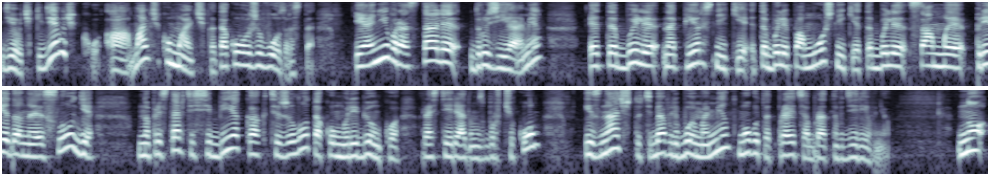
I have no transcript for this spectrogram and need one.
девочке девочку, а мальчику мальчика такого же возраста. И они вырастали друзьями, это были наперсники, это были помощники, это были самые преданные слуги. Но представьте себе, как тяжело такому ребенку расти рядом с Бурчуком и знать, что тебя в любой момент могут отправить обратно в деревню. Но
